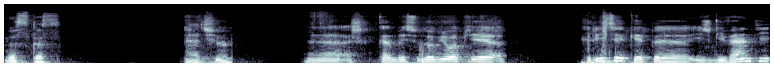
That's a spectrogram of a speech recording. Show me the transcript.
Viskas. Ačiū. E, aš kalbėsiu daugiau apie krizę, kaip e, išgyventi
